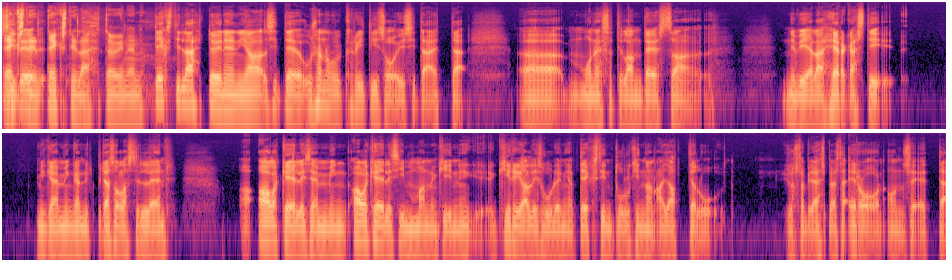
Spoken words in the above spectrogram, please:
Teksti, sitten, tekstilähtöinen. Tekstilähtöinen ja sitten Usanov kritisoi sitä, että äh, monessa tilanteessa ne vielä herkästi, mikä, minkä nyt pitäisi olla silleen alkeellisemmin, alkeellisimmankin kirjallisuuden ja tekstin tulkinnan ajattelu, josta pitäisi päästä eroon, on se, että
